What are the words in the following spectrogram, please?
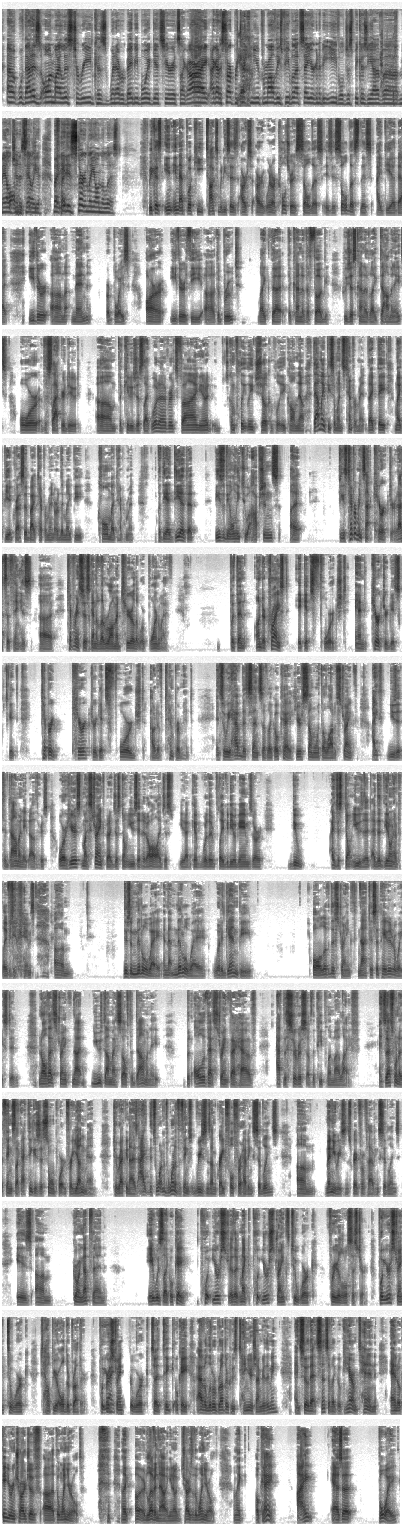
Uh, well, that is on my list to read because whenever Baby Boy gets here, it's like, all right, I got to start protecting yeah. you from all these people that say you're going to be evil just because you have uh, male genitalia. But right. it is certainly on the list. Because in, in that book, he talks about, he says, our, our what our culture has sold us is it sold us this idea that either um, men or boys are either the uh, the brute like the the kind of the thug who just kind of like dominates, or the slacker dude, um, the kid who's just like whatever, it's fine, you know, it's completely chill, completely calm. Now that might be someone's temperament, like they might be aggressive by temperament, or they might be calm by temperament. But the idea that these are the only two options, uh, because temperament's not character. That's the thing. Is uh, temperament's just kind of the raw material that we're born with. But then under Christ, it gets forged, and character gets, get, temper character gets forged out of temperament. And so we have this sense of like, okay, here's someone with a lot of strength. I use it to dominate others. Or here's my strength, but I just don't use it at all. I just, you know, get whether play video games or do, I just don't use it. I, you don't have to play video games. Um, there's a middle way. And that middle way would again be all of the strength not dissipated or wasted, and all that strength not used on myself to dominate, but all of that strength I have at the service of the people in my life. And so that's one of the things like I think is just so important for young men to recognize. I, it's one of the, one of the things reasons I'm grateful for having siblings. Um, many reasons grateful for having siblings is um, growing up. Then it was like okay, put your like Mike, put your strength to work for your little sister. Put your strength to work to help your older brother. Put your right. strength to work to take, okay, I have a little brother who's 10 years younger than me. And so that sense of like, okay, here I'm 10 and okay, you're in charge of uh, the one year old. like, oh, or 11 now, you know, in charge of the one year old. I'm like, okay, I, as a boy,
